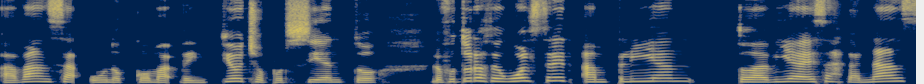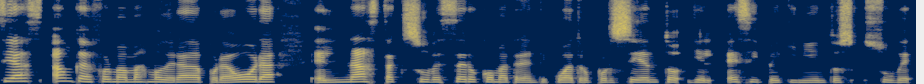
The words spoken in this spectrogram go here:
avanza 1,28%. Los futuros de Wall Street amplían todavía esas ganancias, aunque de forma más moderada por ahora. El Nasdaq sube 0,34% y el SP 500 sube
